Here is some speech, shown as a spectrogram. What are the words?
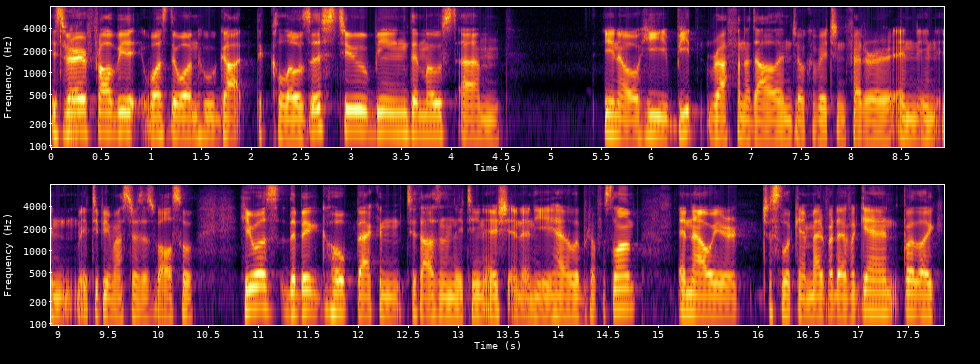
Zverev probably was the one who got the closest to being the most. Um, you know, he beat Rafa Nadal and Djokovic and Federer in, in, in ATP Masters as well. So he was the big hope back in 2018 ish, and then he had a little bit of a slump. And now we're just looking at Medvedev again. But like,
